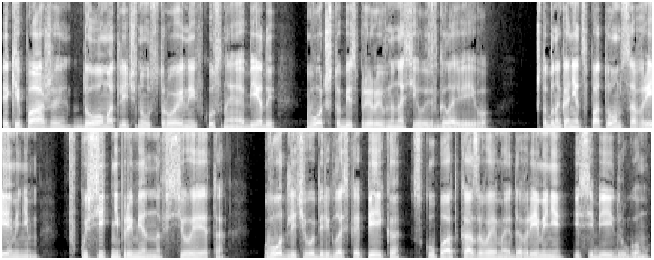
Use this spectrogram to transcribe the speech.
Экипажи, дом отлично устроенный, вкусные обеды — вот что беспрерывно носилось в голове его. Чтобы, наконец, потом, со временем, вкусить непременно все это. Вот для чего береглась копейка, скупо отказываемая до времени и себе, и другому.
